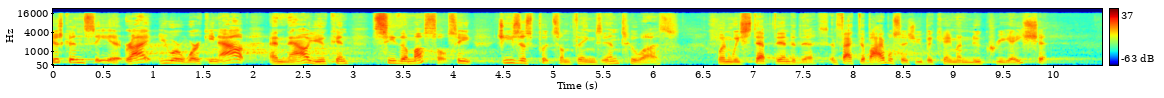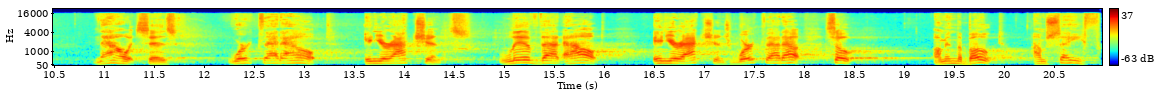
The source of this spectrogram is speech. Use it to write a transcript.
You just couldn't see it, right? You were working out, and now you can see the muscle. See, Jesus put some things into us when we stepped into this. In fact, the Bible says you became a new creation. Now it says, work that out in your actions, live that out in your actions, work that out. So I'm in the boat, I'm safe.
